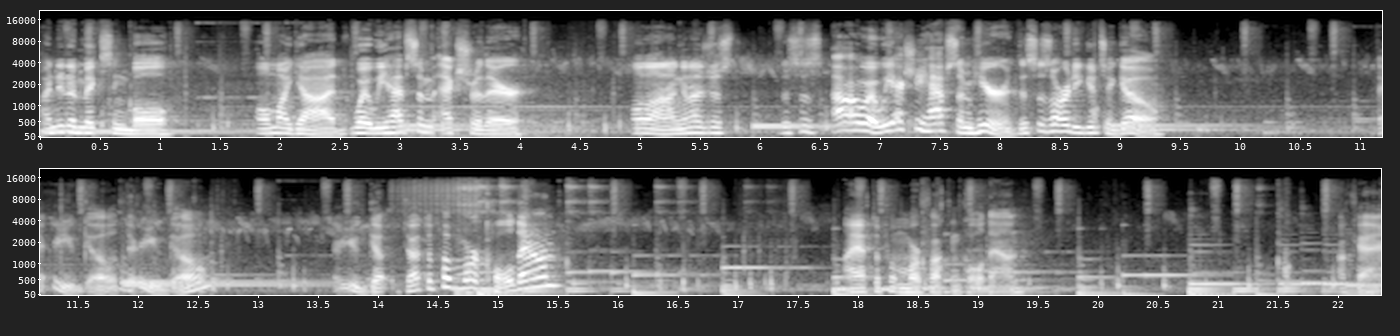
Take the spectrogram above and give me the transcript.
I need a mixing bowl. Oh my god. Wait, we have some extra there. Hold on, I'm gonna just... This is... Oh, wait, we actually have some here. This is already good to go. There you go. There you go. There you go. Do I have to put more coal down? I have to put more fucking coal down. Okay.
